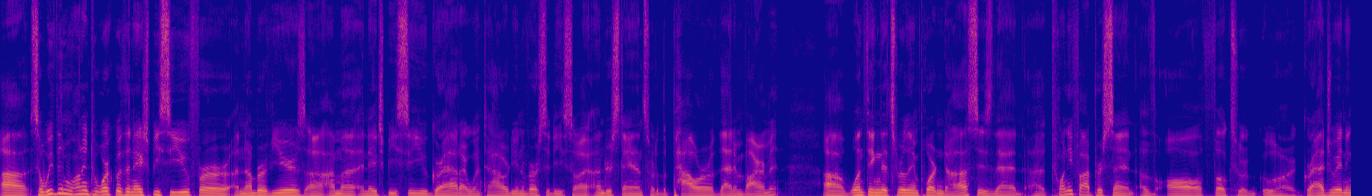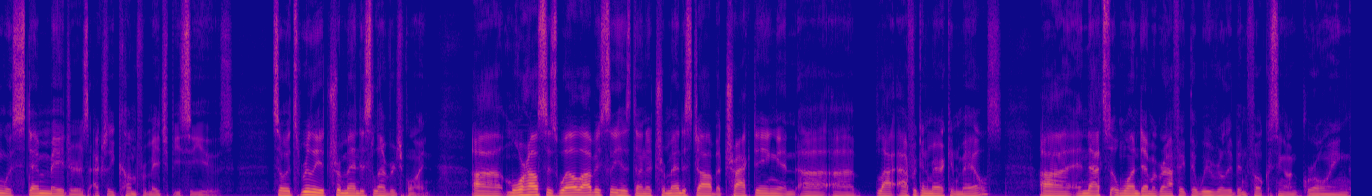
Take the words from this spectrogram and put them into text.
Uh, so we've been wanting to work with an HBCU for a number of years. Uh, I'm a, an HBCU grad. I went to Howard University, so I understand sort of the power of that environment. Uh, one thing that's really important to us is that uh, 25% of all folks who are, who are graduating with STEM majors actually come from HBCUs. So it's really a tremendous leverage point. Uh, Morehouse, as well, obviously, has done a tremendous job attracting and uh, uh, black African American males. Uh, and that's one demographic that we've really been focusing on growing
